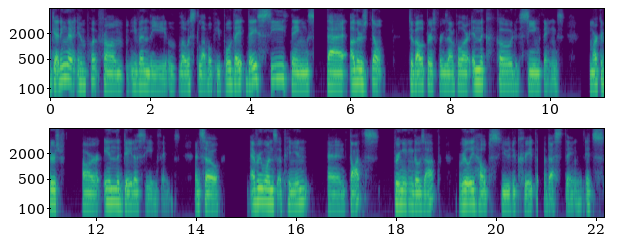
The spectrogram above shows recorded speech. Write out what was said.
getting the input from even the lowest level people they they see things that others don't developers, for example, are in the code seeing things. Marketers are in the data seeing things. And so everyone's opinion and thoughts, bringing those up really helps you to create the best thing. It's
